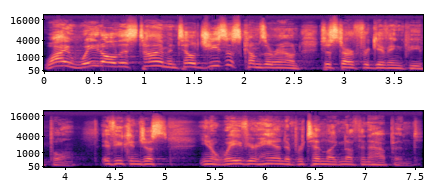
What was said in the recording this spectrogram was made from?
Why wait all this time until Jesus comes around to start forgiving people? If you can just, you know, wave your hand and pretend like nothing happened.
